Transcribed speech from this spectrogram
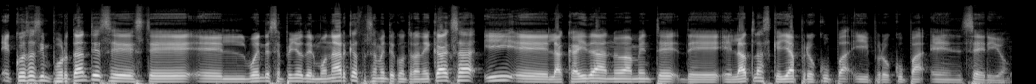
eh, cosas importantes, este, el buen desempeño del Monarcas, precisamente contra Necaxa, y eh, la caída nuevamente del Atlas, que ya preocupa y preocupa en serio.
